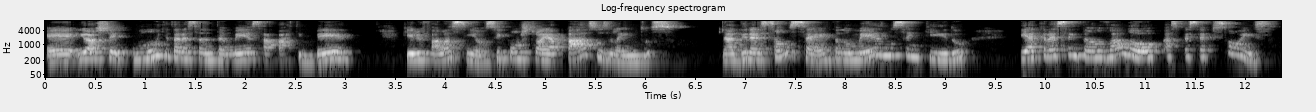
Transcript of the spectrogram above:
É, eu achei muito interessante também essa parte B, que ele fala assim: ó, se constrói a passos lentos, na direção certa, no mesmo sentido, e acrescentando valor às percepções.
